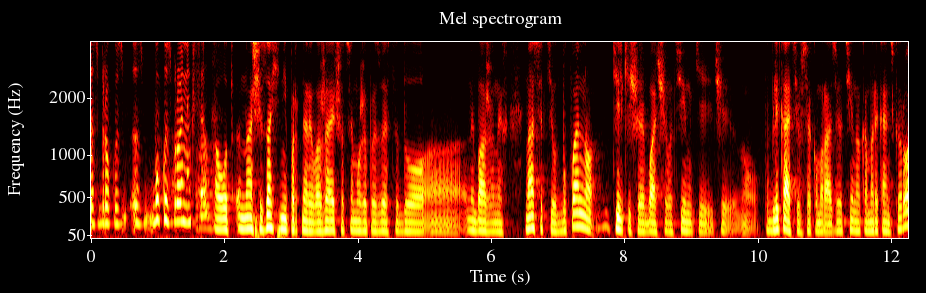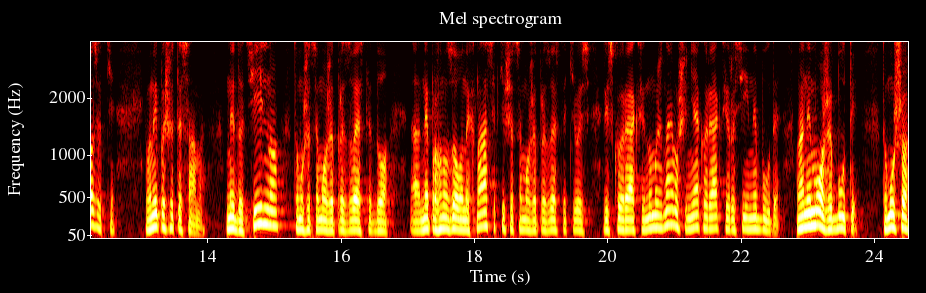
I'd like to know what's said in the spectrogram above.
з боку, з боку збройних сил. А от наші західні партнери вважають, що це може призвести до е, небажаних наслідків. От буквально тільки що я бачив оцінки чи ну, публікації, в всякому разі, оцінок американської розвідки. Вони пишуть те саме: недоцільно, тому що це може призвести до непрогнозованих наслідків, що це може призвести до якоїсь різкої реакції. Ну ми ж знаємо, що ніякої реакції Росії не буде. Вона не може бути. Тому що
